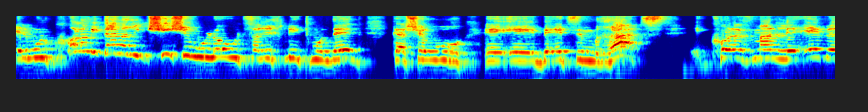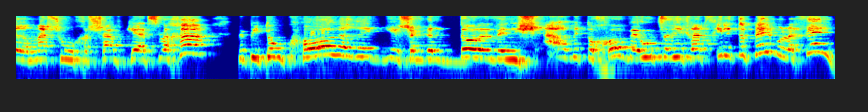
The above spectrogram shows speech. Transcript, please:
אל מול כל המטען הרגשי שמולו הוא צריך להתמודד כאשר הוא אה, אה, בעצם רץ כל הזמן לעבר מה שהוא חשב כהצלחה ופתאום כל הרגש הגדול הזה נשאר בתוכו והוא צריך להתחיל לטפל בו. לכן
